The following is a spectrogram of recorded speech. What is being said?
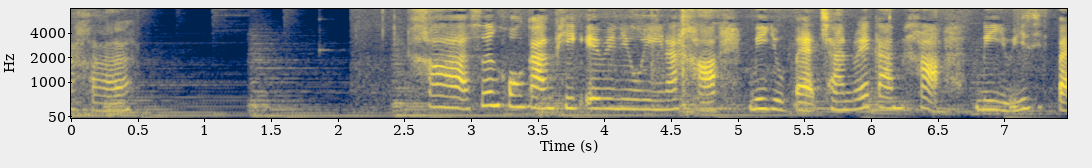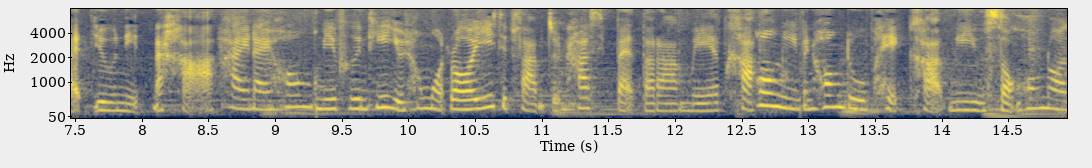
นะคะ ค่ะ ซึ่งโครงการ Peak Avenue นี้นะคะ มีอยู่ 8 ชั้นด้วยกันค่ะ มีอยู่ 28 ยูนิตนะคะ ภายในห้องมีพื้นที่อยู่ทั้งหมด 123.58 ตารางเมตรค่ะ ห้องนี้เป็นห้องดูเพ็กค่ะ มีอยู่ 2 ห้องนอน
